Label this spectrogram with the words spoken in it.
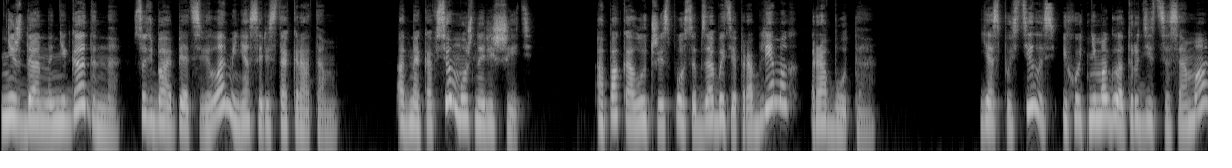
Нежданно, негаданно судьба опять свела меня с аристократом. Однако все можно решить. А пока лучший способ забыть о проблемах – работа. Я спустилась и хоть не могла трудиться сама,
